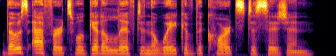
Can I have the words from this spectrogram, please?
Those efforts will get a lift in the wake of the court's decision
